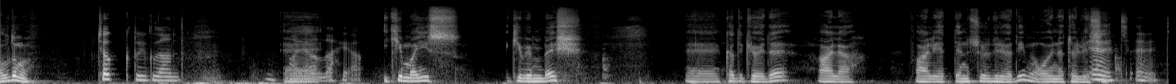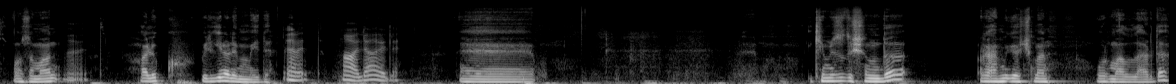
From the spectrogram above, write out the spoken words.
Oldu mu? Çok duygulandım. Hay Ee, Allah ya. 2 Mayıs 2005 e, Kadıköy'de hala faaliyetlerini sürdürüyor değil mi? Oyun atölyesi. Evet, evet, O zaman evet. Haluk Bilginerim miydi? Evet, hala öyle. Ee, ikimiz dışında Rahmi Göçmen Vurmalılar'da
